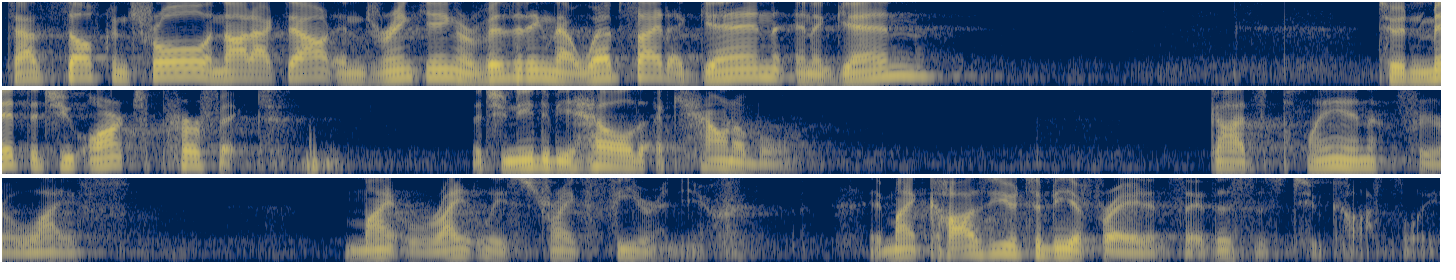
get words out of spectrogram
To have self control and not act out in drinking or visiting that website again and again? To admit that you aren't perfect, that you need to be held accountable. God's plan for your life might rightly strike fear in you. It might cause you to be afraid and say, This is too costly.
